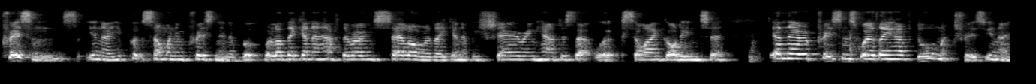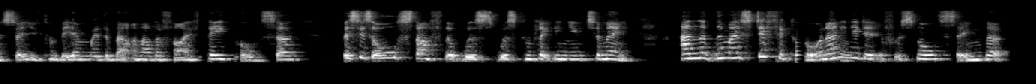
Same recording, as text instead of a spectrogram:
prisons, you know, you put someone in prison in a book. Well, are they going to have their own cell or are they going to be sharing? How does that work? So I got into, and there are prisons where they have dormitories, you know, so you can be in with about another five people. So this is all stuff that was was completely new to me and the, the most difficult, and I only needed it for a small thing, but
